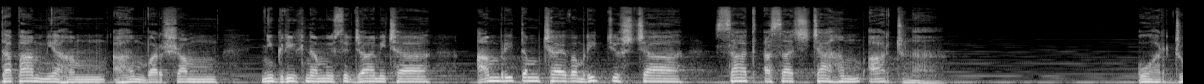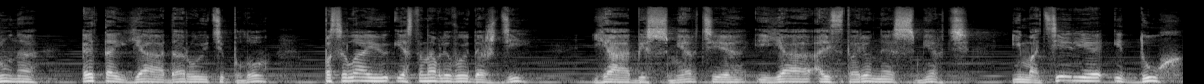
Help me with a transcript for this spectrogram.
Тапамьяхам ахам варшам нигрихнам юсиджамича Амритам чайва мритюшча сат асаччахам Арджуна. О Арджуна, это я дарую тепло, посылаю и останавливаю дожди, Я бессмертие, и я олицетворенная смерть, и материя, и дух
